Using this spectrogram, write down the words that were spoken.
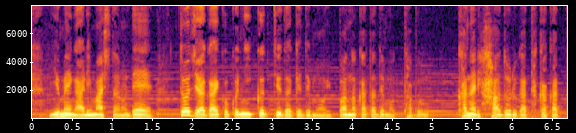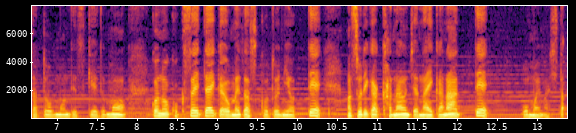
夢がありましたので当時は外国に行くっていうだけでも一般の方でも多分かなりハードルが高かったと思うんですけれどもこの国際大会を目指すことによって、まあ、それが叶うんじゃないかなって思いました。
